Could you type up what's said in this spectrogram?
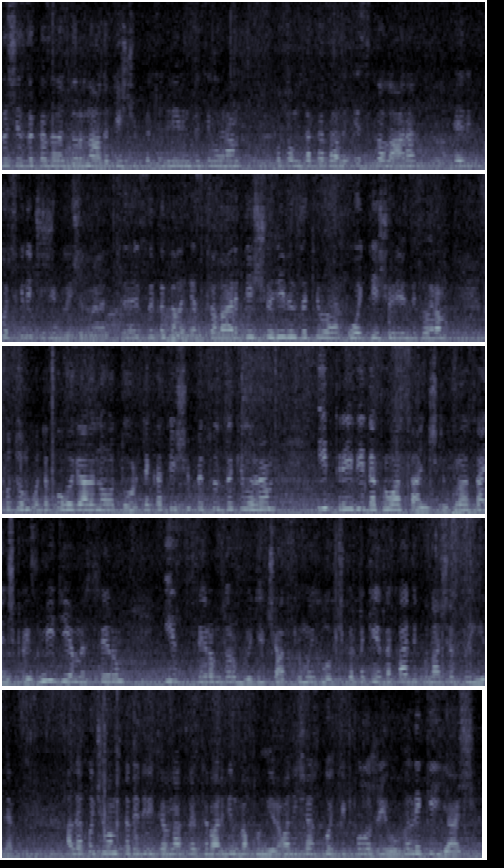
Значить, заказали торнадо 1500 гривень за кілограм. Потім заказали ескалара. Е, Ось скиди чуть-чуть ближче до мене. Е, Заказали ескалари 1000 гривень за кілограм. Ой, 1000 гривень за кілограм. Потім отакого вяленого тортика 1500 за кілограм. І три вида круасанчиків. Круасанчика з мідіями, з сиром і з сиром зроблю. Дівчатки, мої хлопчики. Такий закатик у нас зараз поїде. Але хочу вам сказати, дивіться, у нас весь товар він вакуумірований. Зараз Костік положить його в великий ящик,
